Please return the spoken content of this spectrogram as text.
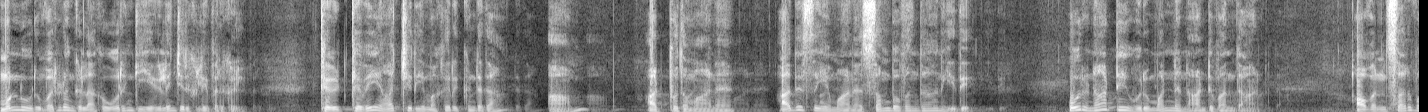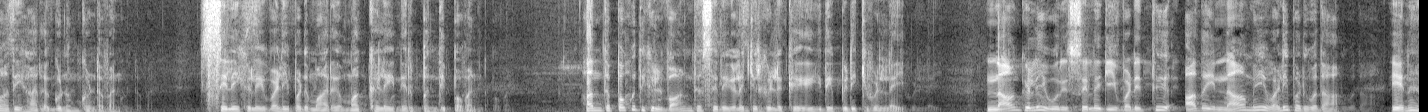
முன்னூறு வருடங்களாக உறங்கிய இளைஞர்கள் இவர்கள். கேட்கவே ஆச்சரியமாக இருக்கின்றதா? ஆம். அற்புதமான அதிசயமான சம்பவம்தான் இது. ஒரு நாட்டை ஒரு மன்னன் ஆண்டு வந்தான். அவன் சர்வாதிகார குணம் கொண்டவன். சிலைகளை வழிபடுமாறு மக்களை நிர்பந்திப்பவன். அந்த பகுதியில் வாழ்ந்த சில இளைஞர்களுக்கு இது பிடிக்கவில்லை. நாங்களே ஒரு சிலையை வடித்து அதை நாமே வழிபடுவதா? என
